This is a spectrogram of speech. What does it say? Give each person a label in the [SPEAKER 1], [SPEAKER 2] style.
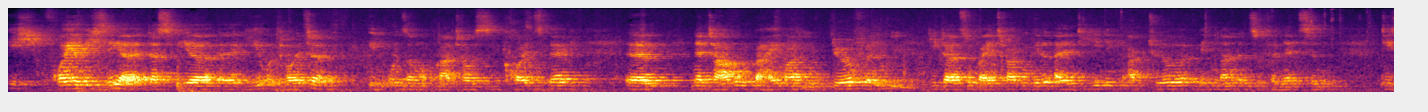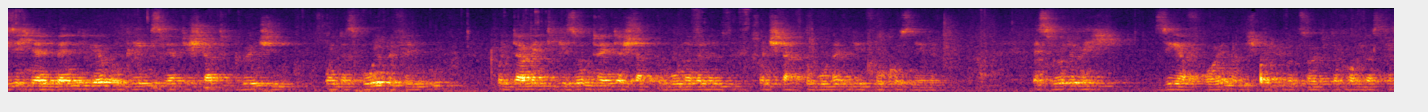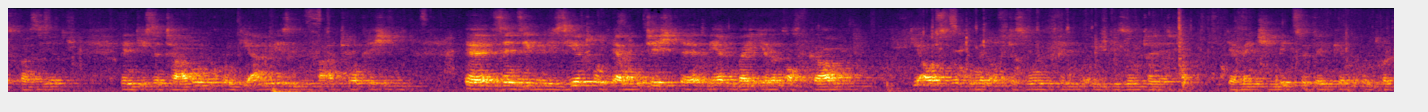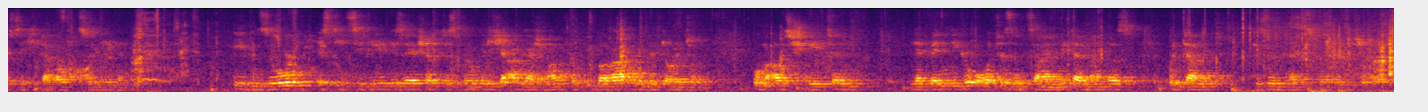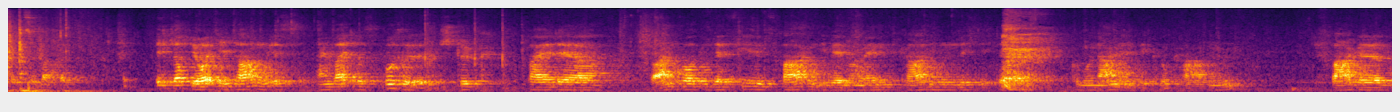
[SPEAKER 1] Ich freue mich sehr, dass wir äh, hier und heute in unserem Rathaus Kreuzberg äh, eine Tagung beheimaten dürfen, die dazu beitragen will, all diejenigen Akteure miteinander zu vernetzen, die sich eine lebendige und lebenswerte Stadt wünschen und das Wohlbefinden und damit die Gesundheit der Stadtbewohnerinnen und Stadtbewohner in den Fokus nehmen. Es würde mich sehr freuen und ich bin überzeugt davon, dass das passiert, wenn diese Tagung und die anwesenden Verantwortlichen äh, sensibilisiert und ermutigt äh, werden bei ihren Aufgaben, die Auswirkungen auf das Wohlbefinden und die Gesundheit der Menschen mitzudenken und Rücksicht darauf zu nehmen. Ebenso ist die Zivilgesellschaft, das bürgerliche Engagement von überragender Bedeutung, um aus Städten lebendige Orte sozialen Miteinanders und damit gesundheitsförderliche Orte zu machen.
[SPEAKER 2] Ich glaube, die heutige Tagung ist ein weiteres Puzzlestück bei der Beantwortung der vielen Fragen, die wir im Moment gerade hinsichtlich der kommunalen Entwicklung haben. Die Frage,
